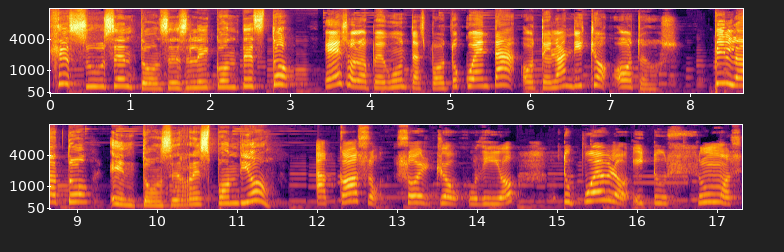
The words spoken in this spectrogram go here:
Jesús entonces le contestó. ¿Eso lo preguntas por tu cuenta o te lo han dicho otros? Pilato entonces respondió. ¿Acaso soy yo judío? tu pueblo y tus sumos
